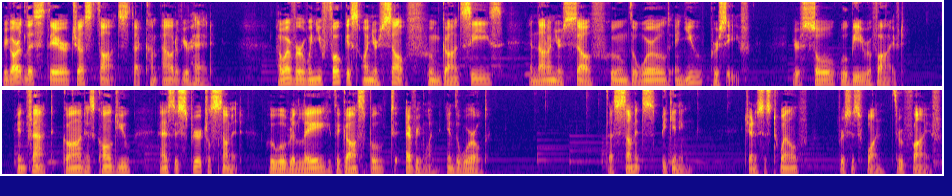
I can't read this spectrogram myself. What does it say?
Regardless, they're just thoughts that come out of your head. However, when you focus on yourself, whom God sees, and not on yourself, whom the world and you perceive, your soul will be revived. In fact, God has called you as the spiritual summit who will relay the gospel to everyone in the world. The summit's beginning. Genesis 12, verses 1 through 5.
